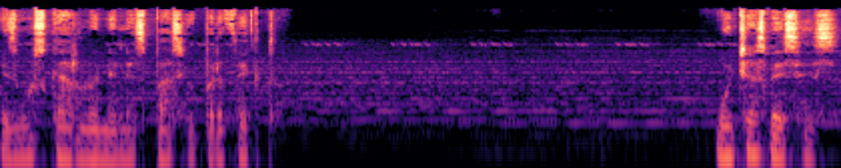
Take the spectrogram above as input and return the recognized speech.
es buscarlo en el espacio perfecto. Muchas veces,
